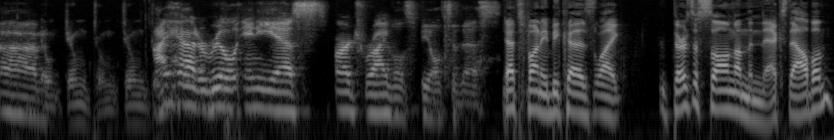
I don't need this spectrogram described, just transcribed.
Um, Dum, dum, dum, dum, dum. I had a real NES arch rivals feel to this. That's funny because like there's a song on the next album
